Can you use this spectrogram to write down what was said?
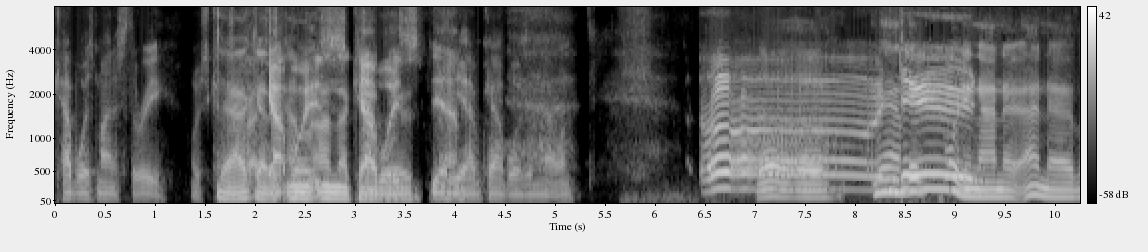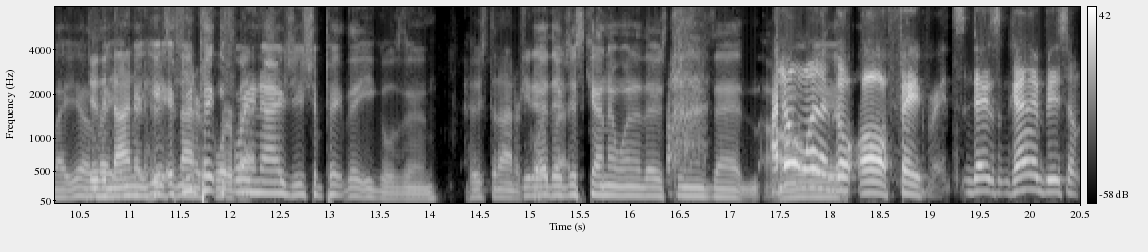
Cowboys minus three, which kind Yeah, I of got it. I'm Cowboys, on the Cowboys, Cowboys. yeah. yeah, I'm Cowboys on that one. Oh, Yeah, dude. 49er. I know. Like, yo, Dude, the like, Niner- man, you- who's the if you pick the quarterback? 49ers, you should pick the Eagles then. Who's the Niners? You know, they're just kind of one of those teams that I don't want to go all favorites. There's gonna be some.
